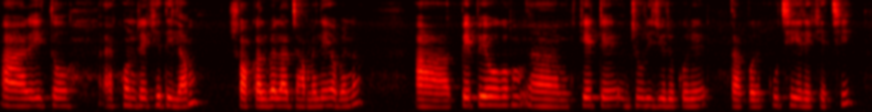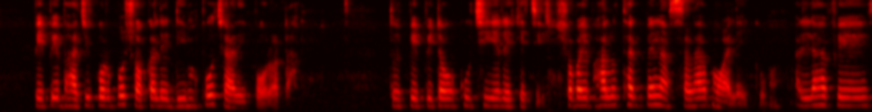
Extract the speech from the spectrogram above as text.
আর এই তো এখন রেখে দিলাম, সকালবেলা ঝামেলি হবে না। আর পেঁপেও কেটে ঝুড়ি ঝুড়ি করে তারপরে কুচিয়ে রেখেছি। পেঁপে ভাজি করব সকালে ডিম পোচ আর এই পরোটা। তো পেঁপেটাও কুচিয়ে রেখেছি। সবাই ভালো থাকবেন। আসসালামু আলাইকুম। আল্লাহ হাফেজ।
